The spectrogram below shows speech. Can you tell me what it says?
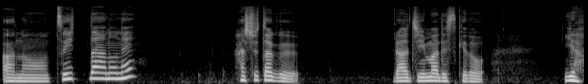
あのツイッターのねハッシュタグラジマですけどいや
